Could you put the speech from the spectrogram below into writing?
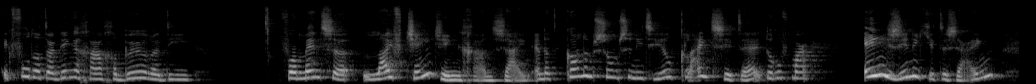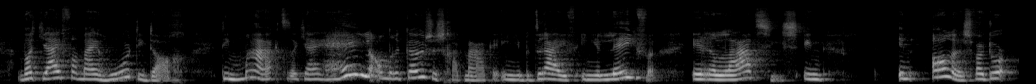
Ik voel dat er dingen gaan gebeuren die voor mensen life-changing gaan zijn. En dat kan hem soms in iets heel kleins zitten. Hè? Er hoeft maar één zinnetje te zijn wat jij van mij hoort die dag. Die maakt dat jij hele andere keuzes gaat maken in je bedrijf, in je leven, in relaties, in in alles, waardoor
